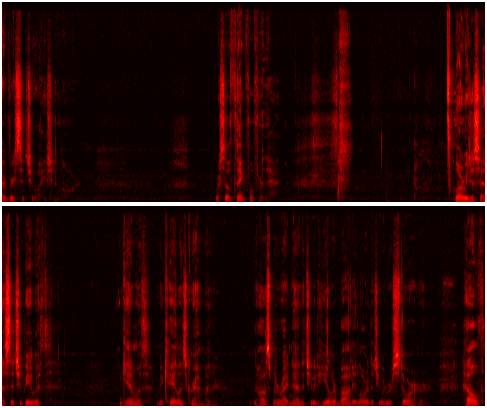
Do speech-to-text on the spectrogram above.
every situation, Lord. We're so thankful for that. Lord, we just ask that you be with again with Michaela's grandmother in the hospital right now, that you would heal her body, Lord, that you would restore her health.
